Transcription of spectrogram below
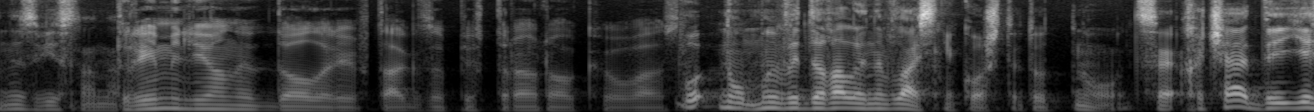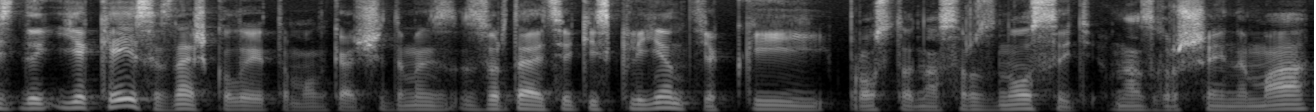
Вони, звісно, на 3 мільйони доларів так за півтора роки у вас. Бо, ну, ми видавали не власні кошти. Тут ну це, хоча де є де є кейси, знаєш, коли там он каже, до мене звертається якийсь клієнт, який просто нас розносить. У нас грошей нема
